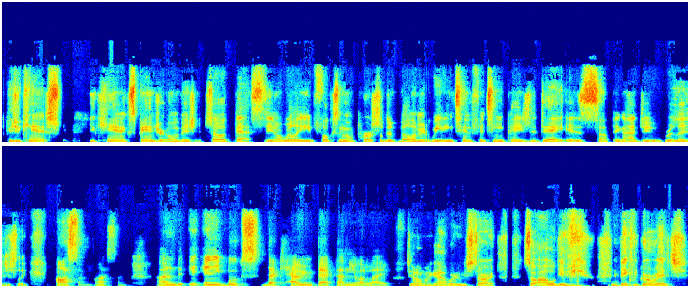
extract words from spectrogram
because you can't you can't expand your own vision. So that's, you know, really focusing on personal development, reading 10, 15 pages a day is something I do religiously. Awesome. Awesome. And any books that have impact on your life? Oh my God, where do we start? So I will give you Think and Grow Rich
